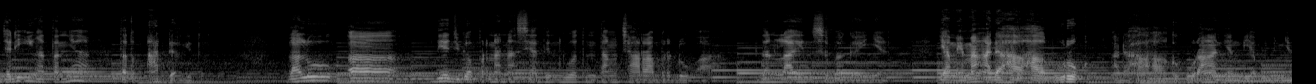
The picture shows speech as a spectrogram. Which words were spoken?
Jadi ingatannya tetap ada gitu. Lalu uh, dia juga pernah nasihatin gue tentang cara berdoa dan lain sebagainya. Ya memang ada hal-hal buruk, ada hal-hal kekurangan yang dia punya.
